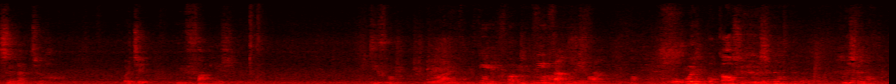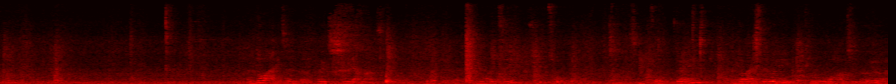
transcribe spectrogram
自然治好，而且预防也是预防，乳癌预防预防预防，哦我为我告诉你为什么？为什么？很多癌症的会吃亚麻籽油，他们会自己去做。对，很多癌症，因为听我好几个有癌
